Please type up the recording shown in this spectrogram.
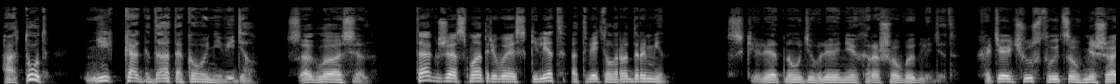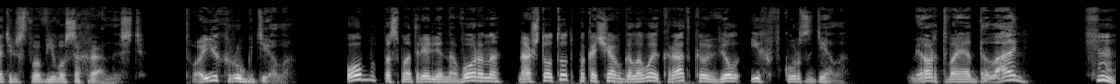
а тут никогда такого не видел». «Согласен», также, осматривая скелет, ответил Родермин. «Скелет, на удивление, хорошо выглядит, хотя и чувствуется вмешательство в его сохранность. Твоих рук дело». Оба посмотрели на ворона, на что тот, покачав головой, кратко ввел их в курс дела. «Мертвая длань? Хм,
